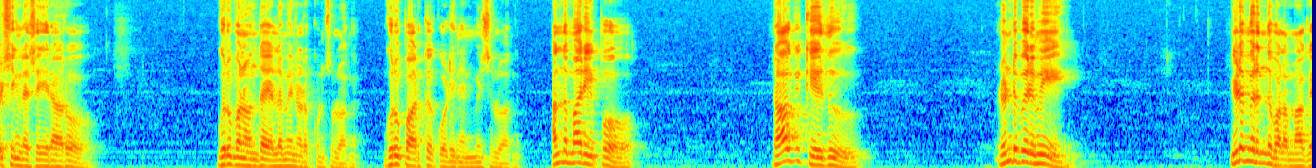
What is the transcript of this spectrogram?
விஷயங்களை செய்கிறாரோ குருபலம் வந்தால் எல்லாமே நடக்கும்னு சொல்லுவாங்க. குரு பார்க்கக்கூடிய நன்மைன்னு நன்மை சொல்லுவாங்க. அந்த மாதிரி இப்போது ராகு கேது ரெண்டு பேருமே இடமிருந்து பலமாக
